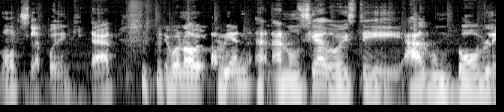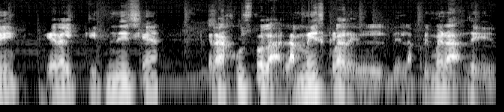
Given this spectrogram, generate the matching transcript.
no se la pueden quitar. y bueno, habían anunciado este álbum doble, que era el Kidnesia, era justo la, mezcla de la primera, de,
